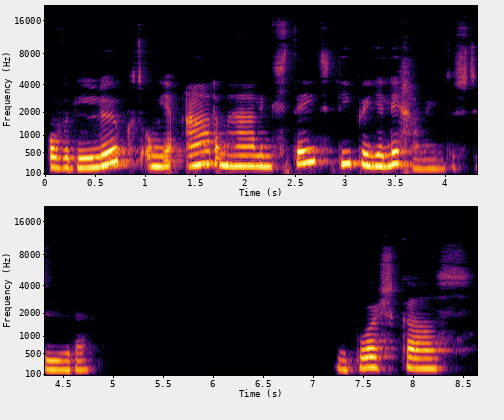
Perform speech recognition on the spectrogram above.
of het lukt om je ademhaling steeds dieper je lichaam in te sturen. Je borstkas.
